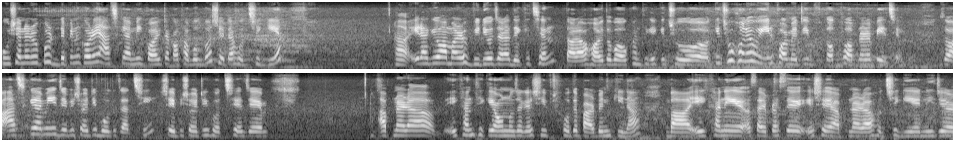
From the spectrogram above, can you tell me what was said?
কোশ্চেনের উপর ডিপেন্ড করে আজকে আমি কয়েকটা কথা বলব। সেটা হচ্ছে গিয়ে এর আগেও আমার ভিডিও যারা দেখেছেন, তারা হয়তো বা ওখান থেকে কিছু কিছু হলেও ইনফরমেটিভ তথ্য আপনারা পেয়েছেন। তো আজকে আমি যে বিষয়টি বলতে চাচ্ছি সেই বিষয়টি হচ্ছে যে, আপনারা এখান থেকে অন্য জায়গায় শিফট হতে পারবেন কি না বা এইখানে সাইপ্রাসে এসে আপনারা হচ্ছে গিয়ে নিজের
